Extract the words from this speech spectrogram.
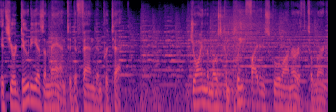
It's your duty as a man to defend and protect. Join the most complete fighting school on earth to learn it.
